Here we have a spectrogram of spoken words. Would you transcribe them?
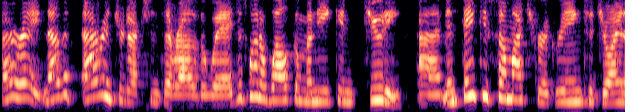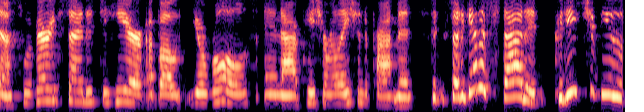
All right, now that our introductions are out of the way, I just want to welcome Monique and Judy. Um, and thank you so much for agreeing to join us. We're very excited to hear about your roles in our patient relation department. So, to get us started, could each of you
